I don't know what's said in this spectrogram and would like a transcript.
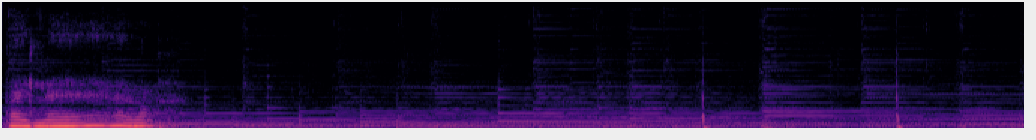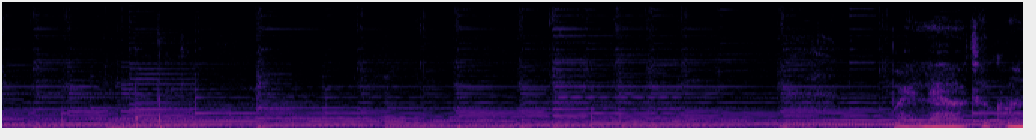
ไปแล้วุคน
